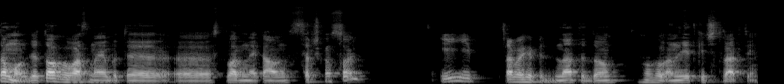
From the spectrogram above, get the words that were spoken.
Тому для того у вас має бути е, створений аккаунт Search Console, і треба його під'єднати до Google Аналітики 4.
